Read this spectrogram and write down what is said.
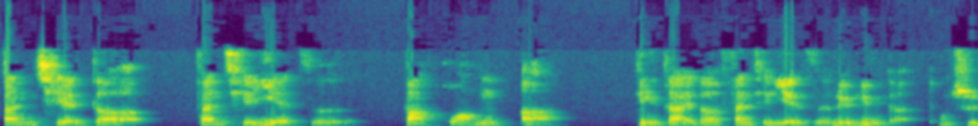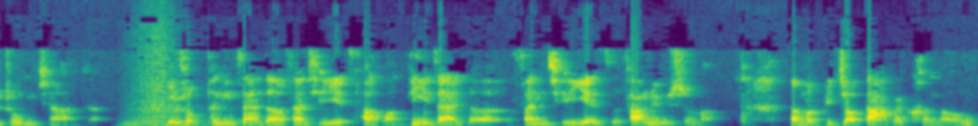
番茄的番茄叶子发黄啊。地栽的番茄叶子绿绿的，同时种下的，就是说盆栽的番茄叶子发黄，地栽的番茄叶子发绿是吗？那么比较大的可能，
